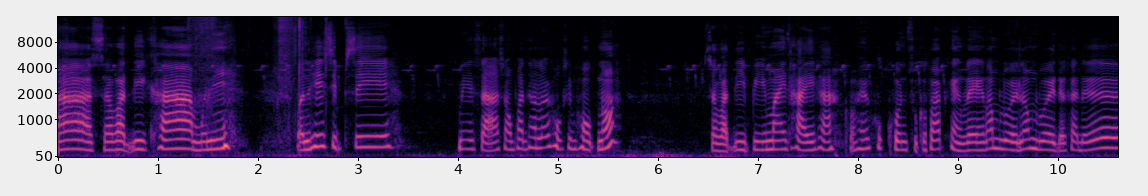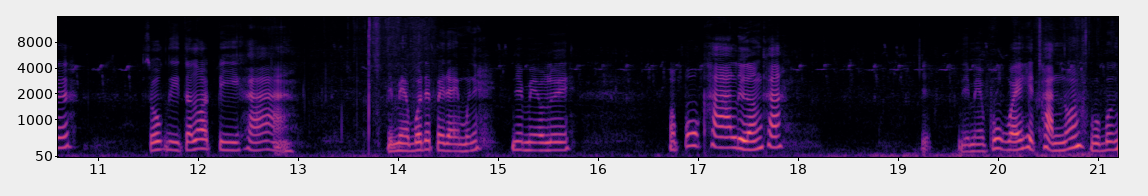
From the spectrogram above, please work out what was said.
ค่ะ สวัสดีค่ะมื้อนี้ วันที่ 14 เมษายน 2566 เนาะสวัสดีปีใหม่ไทยค่ะ ขอให้ทุกคนสุขภาพแข็งแรงร่ำรวยร่ำรวยเด้อค่ะเด้อโชคดีตลอดปีค่ะยายแมวบ่ได้ไปใดมื้อนี้ยายแมวเลยมาปลูกคาเหลืองค่ะยายแมวปลูกไว้เห็ดพันธุ์เนาะบ่เบิ่ง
